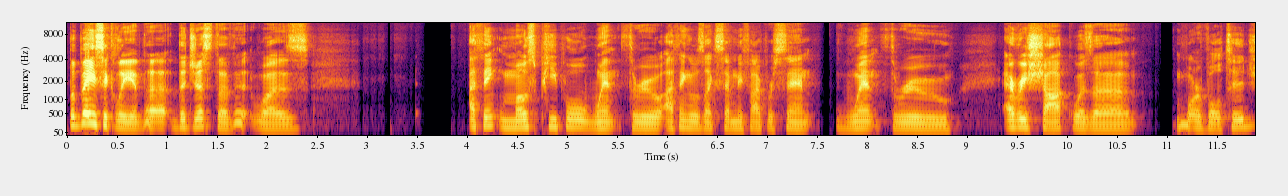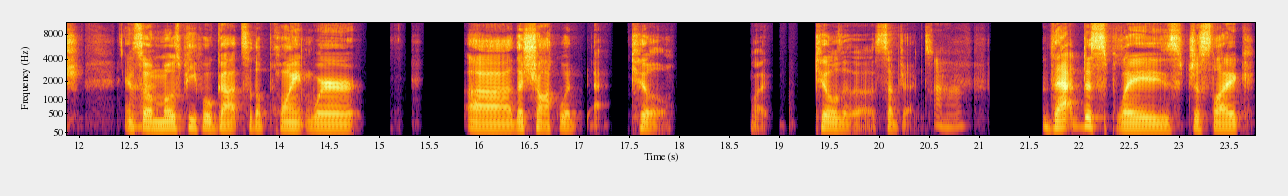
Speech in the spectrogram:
but basically the the gist of it was, I think most people went through. I think it was like seventy five percent went through. Every shock was a more voltage, and so Uh-huh. most people got to the point where, uh, the shock would kill, like kill the subject Uh-huh. that displays just like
